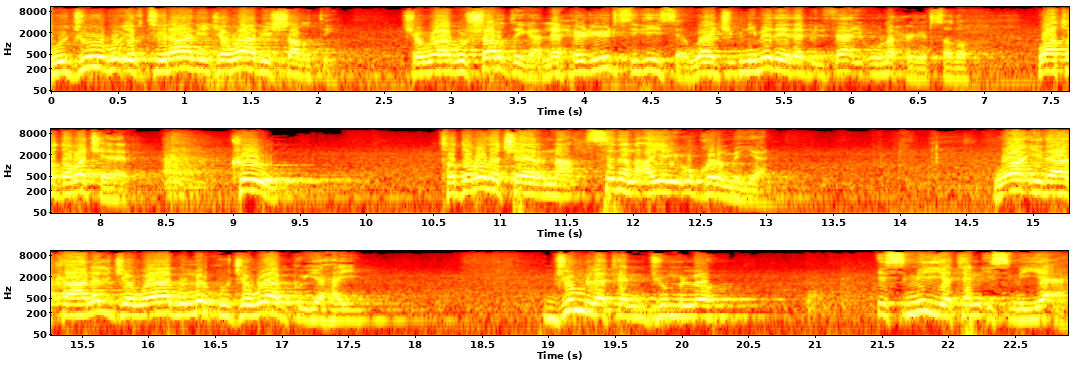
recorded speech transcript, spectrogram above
wujuubu iqtiraani jawaabi shardi. Jawaabu shardiga la xidhiidhsigiisa waajibnimadeeda bilfaa'i uu la xidhiidhsado. Waa toddoba jeer. Kow toddobada jeerna sidan ayay u qormayaan. Waa idaa kaana aljawaabu markuu jawaabku yahay jumlatan jumlo ismiyatan ismiye ah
